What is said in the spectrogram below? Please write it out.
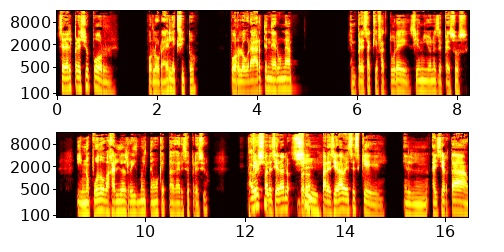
¿Será el precio por, por lograr el éxito? ¿Por lograr tener una empresa que facture 100 millones de pesos y no puedo bajarle el ritmo y tengo que pagar ese precio? a ver pareciera, pareciera a veces que hay cierta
